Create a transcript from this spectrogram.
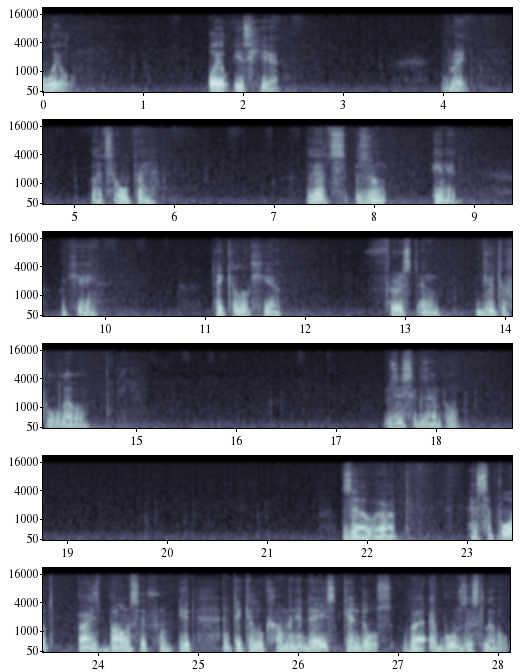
oil? Oil is here. Great. Let's open. Let's zoom in it. Okay. Take a look here. First and beautiful level. This example. There were a support, price bounced from it, and take a look how many days candles were above this level.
